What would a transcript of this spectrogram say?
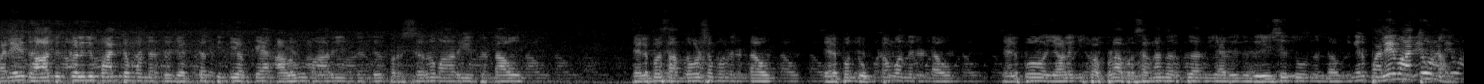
പല ധാതുക്കളിലും മാറ്റം വന്നിട്ടുണ്ട്. രക്തത്തിന്റെ ഒക്കെ അളവ് മാറിയിട്ടുണ്ട് പ്രഷർ മാറിയിട്ടുണ്ടാവും. ചിലപ്പോൾ സന്തോഷം വന്നിട്ടുണ്ടാവും ചിലപ്പോൾ ദുഃഖം വന്നിട്ടുണ്ടാവും. ചിലപ്പോൾ ഇയാൾ ഇനിയിപ്പോ എപ്പോഴാ പ്രസംഗം നിർത്തുക എന്ന് വിചാരിച്ച് ദേഷ്യം തോന്നുന്നുണ്ടാവും. ഇങ്ങനെ പല മാറ്റവും ഉണ്ടാവും.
